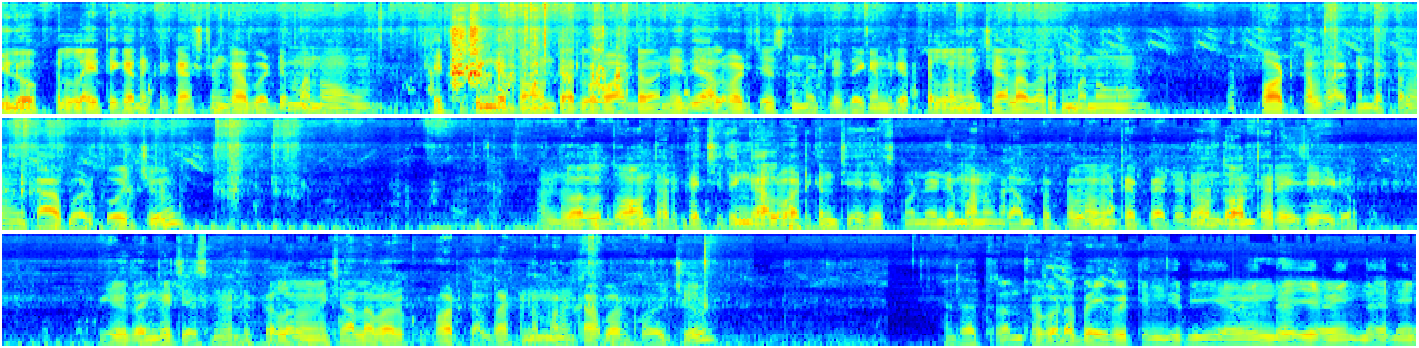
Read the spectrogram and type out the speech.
ఈలో పిల్లలు అయితే కనుక కష్టం కాబట్టి మనం ఖచ్చితంగా దోమతెరలు వాడడం అనేది అలవాటు చేసుకున్నట్లయితే కనుక పిల్లల్ని చాలా వరకు మనం పోటకాలు రాకుండా పిల్లల్ని కాపాడుకోవచ్చు. అందువల్ల దోమతెర ఖచ్చితంగా అలవాటు కింద చేసేసుకోండి మనం గంప పిల్లల్ని కప్పెట్టడం దోమతెర వేసేయడం. ఈ విధంగా చేసుకున్నట్టు పిల్లల్ని చాలా వరకు పాటకాలు రాకుండా మనం కాపాడుకోవచ్చు. రాత్రి అంతా కూడా భయపెట్టింది ఇది. ఏమైందా ఏమైందని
